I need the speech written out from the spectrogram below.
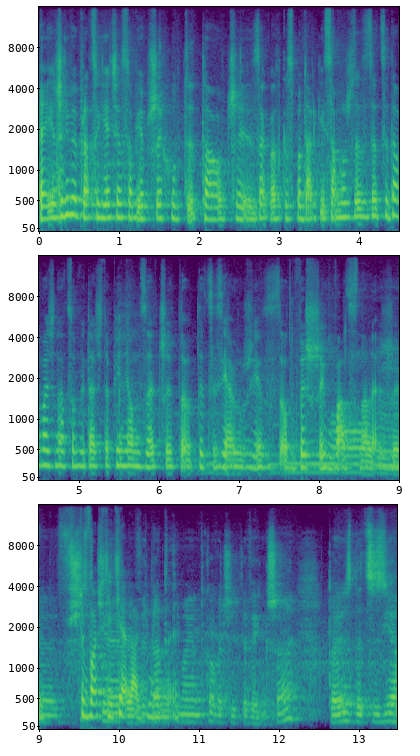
E, Jeżeli wypracujecie sobie przychód, to czy zakład gospodarki sam może zdecydować, na co wydać te pieniądze, czy to decyzja już jest od wyższych władz No, należy? y, Czy właściciela wydatki gminy? majątkowe, czyli te większe, to jest decyzja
